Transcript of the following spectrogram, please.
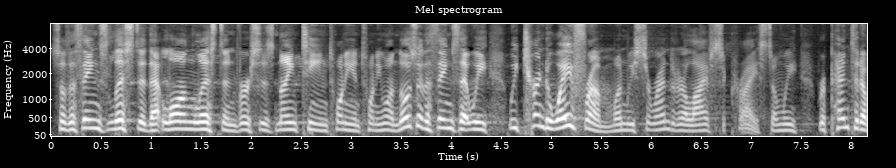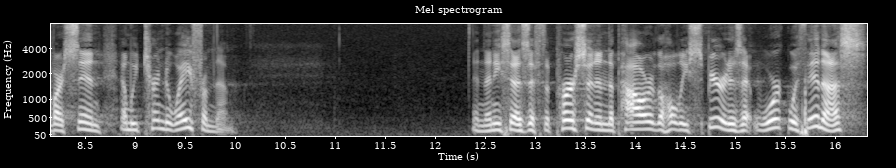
So, the things listed, that long list in verses 19, 20, and 21, those are the things that we, we turned away from when we surrendered our lives to Christ and we repented of our sin and we turned away from them. And then he says, if the person and the power of the Holy Spirit is at work within us,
